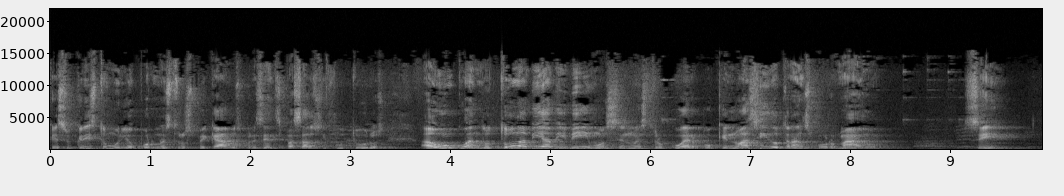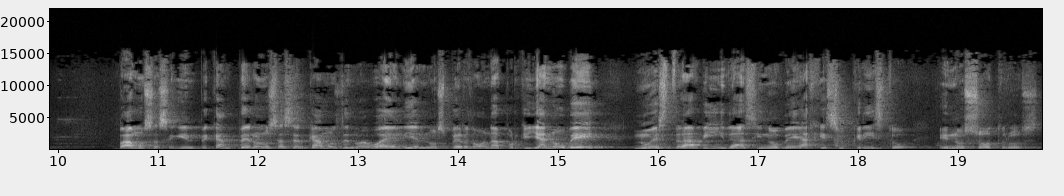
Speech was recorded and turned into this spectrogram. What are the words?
Jesucristo murió por nuestros pecados presentes, pasados y futuros. Aun cuando todavía vivimos en nuestro cuerpo que no ha sido transformado, ¿sí? Vamos a seguir pecando, pero nos acercamos de nuevo a Él y Él nos perdona porque ya no ve nuestra vida, sino ve a Jesucristo en nosotros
